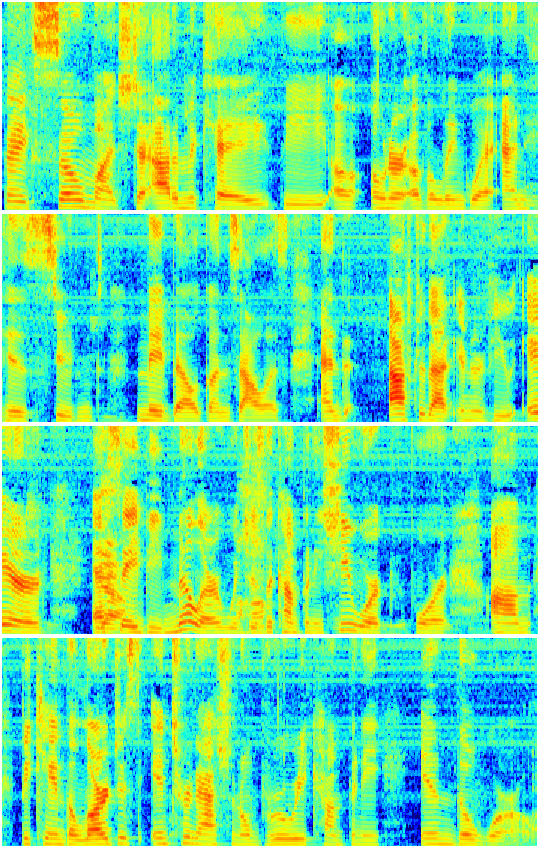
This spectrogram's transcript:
Thanks so much to Adam McKay, the uh, owner of Inlingua, and his student Mabel Gonzales. And after that interview aired, Yeah. SAB Miller, which is the company she worked for, um, became the largest international brewery company in the world.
